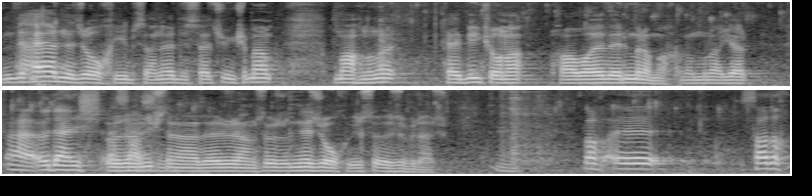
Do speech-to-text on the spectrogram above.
İndi hər necə oxuyubsa, nə desə, çünki mən mahnını təbii ki ona havaya vermirəm axı. Mən buna əgər Hə, ödəniş ödəniş əsasında. də verirəmsə, özü necə oxuyursa özü bilər. Bax, e, Sadıq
